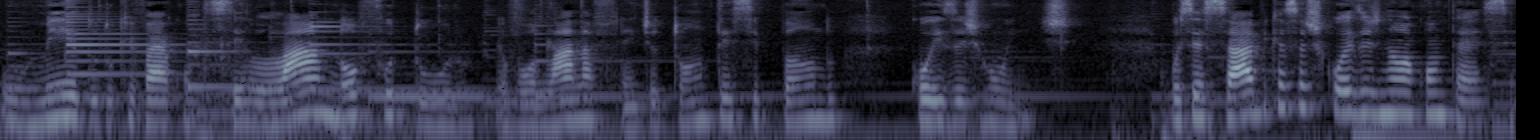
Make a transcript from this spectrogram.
o medo do que vai acontecer lá no futuro. Eu vou lá na frente, eu estou antecipando coisas ruins. Você sabe que essas coisas não acontecem.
